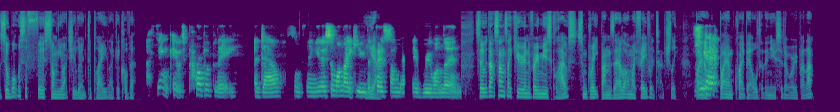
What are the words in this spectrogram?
So, what was the first song you actually learned to play, like a cover? I think it was probably Adele, something, you know, someone like you, the Yeah. first song that everyone learned. So, that sounds like you're in a very musical house. Some great bands there, a lot of my favourites actually. But, I, Yeah. but I am quite a bit older than you, so don't worry about that.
